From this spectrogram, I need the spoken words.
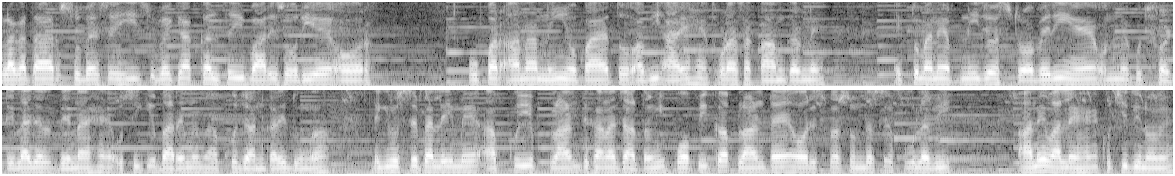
लगातार सुबह से ही, सुबह क्या, कल से ही बारिश हो रही है और ऊपर आना नहीं हो पाया तो अभी आए हैं थोड़ा सा काम करने। एक तो मैंने अपनी जो स्ट्रॉबेरी हैं, उनमें कुछ फर्टिलाइज़र देना है, उसी के बारे में मैं आपको जानकारी दूँगा। लेकिन उससे पहले ही मैं आपको ये प्लांट दिखाना चाहता हूँ। ये पॉपी का प्लांट है और इस पर सुंदर से फूल अभी आने वाले हैं कुछ ही दिनों में।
